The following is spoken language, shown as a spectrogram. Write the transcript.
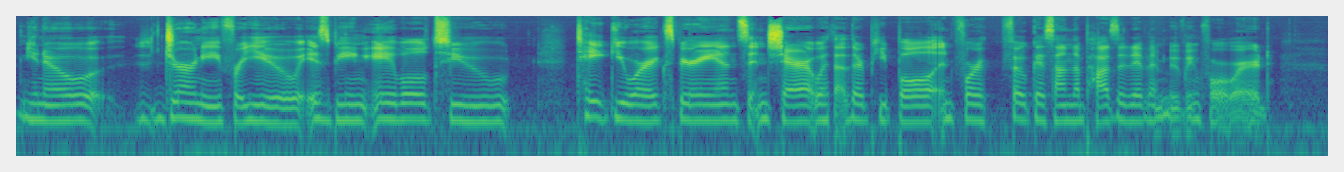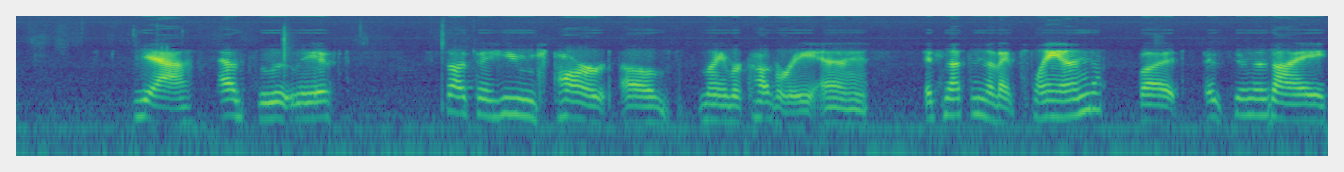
you know, journey for you is being able to take your experience and share it with other people and for focus on the positive and moving forward. Yeah, absolutely. It's such a huge part of my recovery, and it's nothing that I planned. But as soon as I,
